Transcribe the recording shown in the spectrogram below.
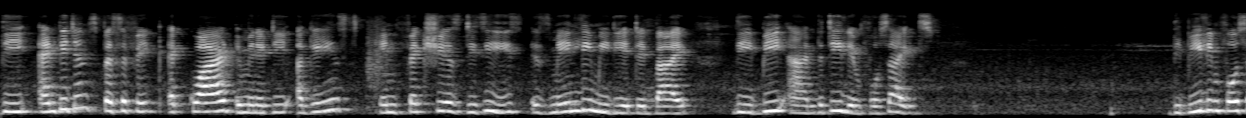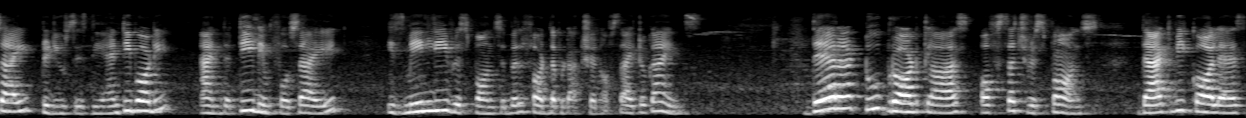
The antigen specific acquired immunity against infectious disease is mainly mediated by the B and the T lymphocytes. The B lymphocyte produces the antibody and the T lymphocyte is mainly responsible for the production of cytokines. There are two broad class of such response that we call as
